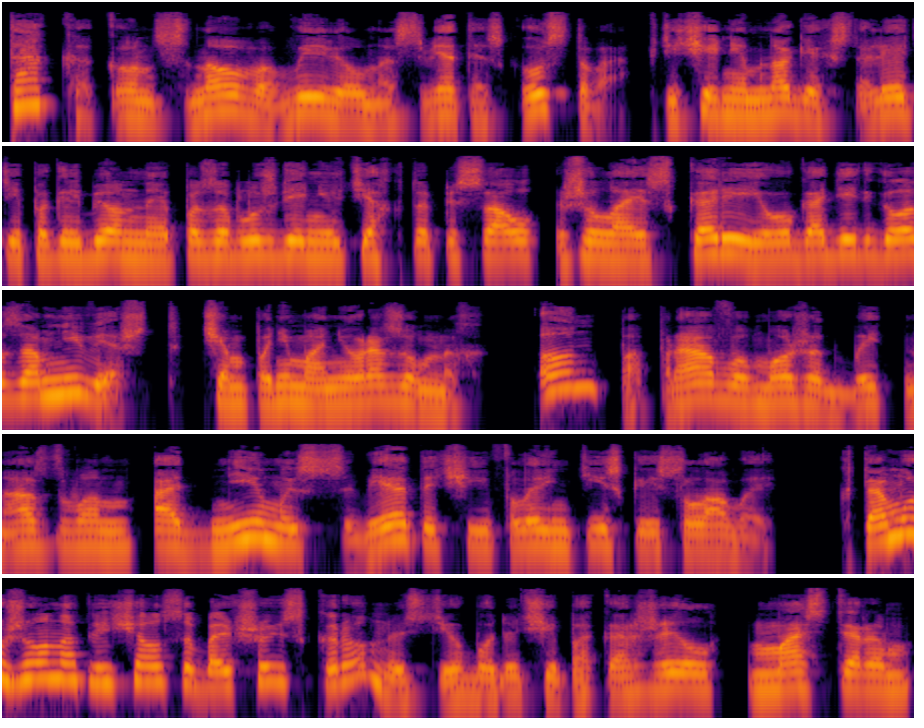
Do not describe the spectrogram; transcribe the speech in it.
Так как он снова вывел на свет искусство, в течение многих столетий погребенное по заблуждению тех, кто писал, желая скорее угодить глазам невежд, чем пониманию разумных, он по праву может быть назван одним из светочей флорентийской славы. К тому же он отличался большой скромностью, будучи пока жил мастером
